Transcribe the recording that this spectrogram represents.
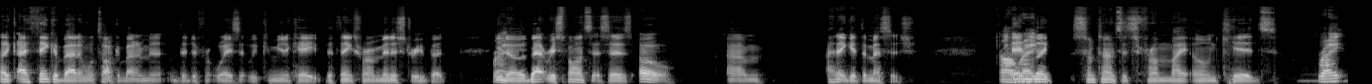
like I think about, it, and we'll talk about in a minute the different ways that we communicate the things from our ministry. But you know that response that says, "Oh, um, I didn't get the message," Oh, and right, like sometimes it's from my own kids. right.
